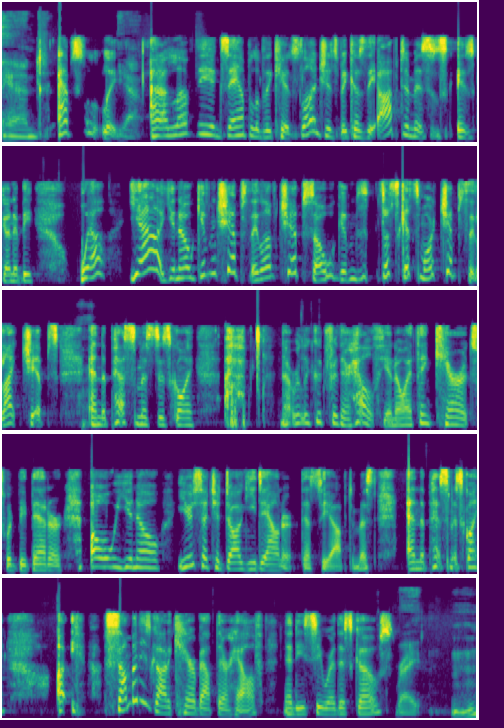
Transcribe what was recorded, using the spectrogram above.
And absolutely, yeah. And I love the example of the kids' lunches because the optimist is, is going to be, well, yeah, you know, give them chips. They love chips, so we'll give them. Let's get some more chips. They like chips. And the pessimist is going, ah, not really good for their health. You know, I think carrots would be better. Oh, you know, you're such a doggy downer. That's the optimist. And the pessimist going, uh, somebody's got to care about their health. Now, do you see where this goes? Right. Mm-hmm.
